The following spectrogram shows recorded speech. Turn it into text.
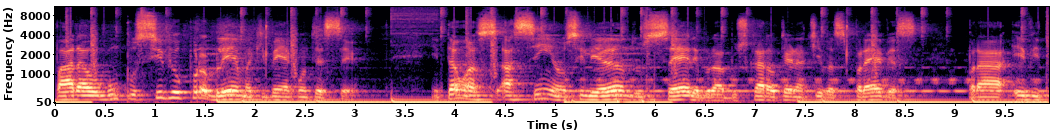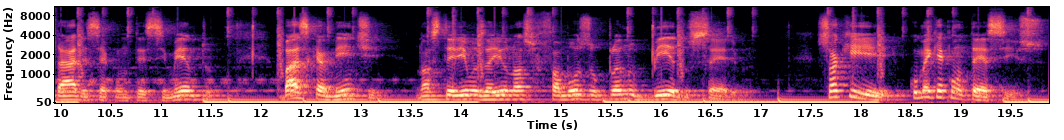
para algum possível problema que venha acontecer. Então, assim, auxiliando o cérebro a buscar alternativas prévias para evitar esse acontecimento, basicamente nós teríamos aí o nosso famoso plano B do cérebro. Só que como é que acontece isso?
